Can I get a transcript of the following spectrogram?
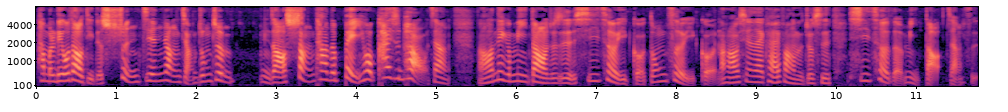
他们溜到底的瞬间，让蒋中正。你知道上他的背以后开始跑，这样，然后那个密道就是西侧一个，东侧一个，然后现在开放的就是西侧的密道，这样子。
